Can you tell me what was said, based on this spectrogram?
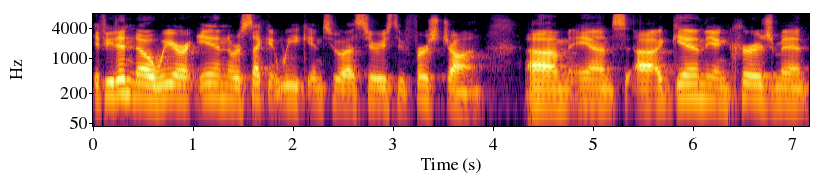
if you didn't know, we are in or second week into a series through First John. Um, and uh, again, the encouragement,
